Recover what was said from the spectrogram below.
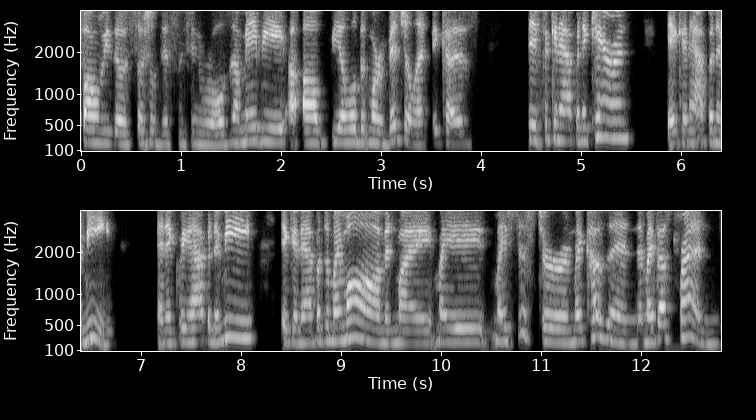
following those social distancing rules, now maybe I'll be a little bit more vigilant because if it can happen to Karen, it can happen to me. And it can happen to me, it can happen to my mom and my my my sister and my cousin and my best friend.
